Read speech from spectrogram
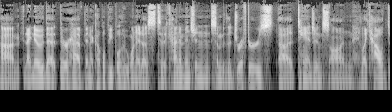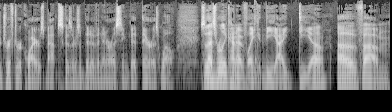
Um, and I know that there have been a couple people who wanted us to kind of mention some of the drifters uh, tangents on like how the drifter acquires maps because there's a bit of an interesting bit there as well. So that's mm-hmm. really kind of like the idea of um,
